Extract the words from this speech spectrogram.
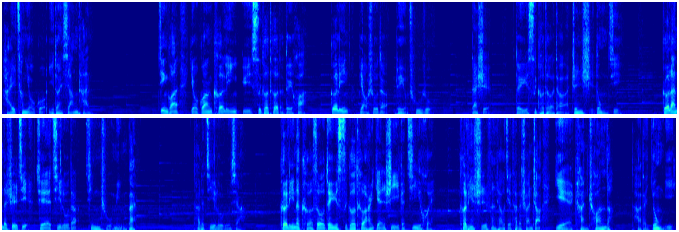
还曾有过一段详谈。尽管有关克林与斯科特的对话，格林表述的略有出入，但是，对于斯科特的真实动机，格兰的日记却记录的清楚明白。他的记录如下：克林的咳嗽对于斯科特而言是一个机会，克林十分了解他的船长，也看穿了。他的用意。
